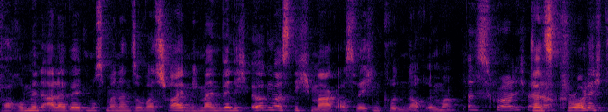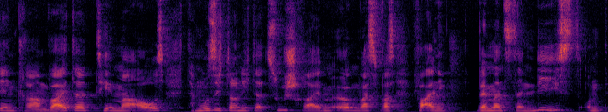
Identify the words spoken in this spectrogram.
warum in aller Welt muss man dann sowas schreiben? Ich meine, wenn ich irgendwas nicht mag, aus welchen Gründen auch immer, dann scroll ich, dann scroll ich den Kram weiter, Thema aus, da muss ich doch nicht dazu schreiben, irgendwas, was vor allen Dingen wenn man es dann liest, und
